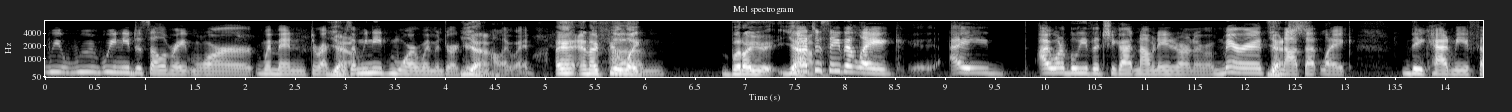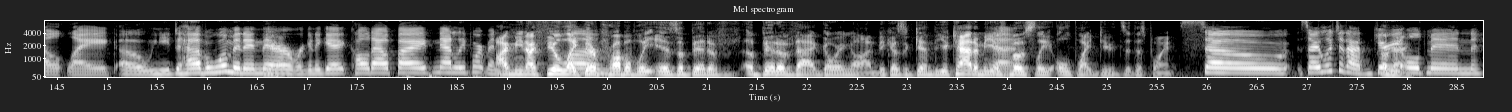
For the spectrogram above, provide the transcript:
we, we we need to celebrate more women directors, Yeah. and we need more women directors Yeah. in Hollywood. And, and I feel like, Um, but I yeah, not to say that like I I want to believe that she got nominated on her own merits, and not that like the Academy felt like oh we need to have a woman in there, Yeah. we're gonna get called out by Natalie Portman. I mean, I feel like there Um, probably is a bit of a bit of that going on because again, the Academy Yeah. is mostly old white dudes at this point. So, so I looked it up. Gary Okay. Oldman.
